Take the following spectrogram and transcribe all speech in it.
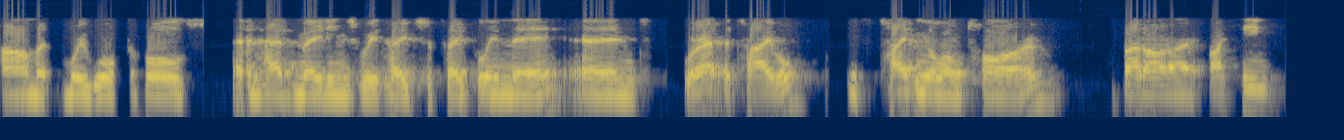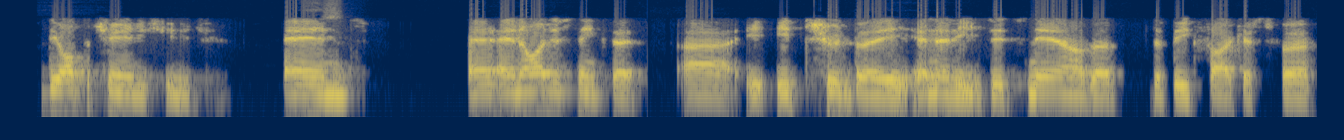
Parliament. We walked the halls and had meetings with heaps of people in there, and we're at the table it's taking a long time, but I, I think the opportunity is huge, and and, and I just think that uh, it, it, should be, and it is. It's now the the big focus for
